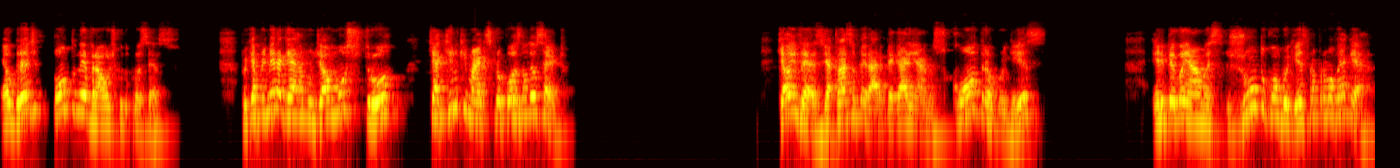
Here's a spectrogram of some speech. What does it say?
é o grande ponto nevrálgico do processo. Porque a Primeira Guerra Mundial mostrou que aquilo que Marx propôs não deu certo que ao invés de a classe operária pegar em armas contra o burguês, ele pegou em armas junto com o burguês para promover a guerra.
